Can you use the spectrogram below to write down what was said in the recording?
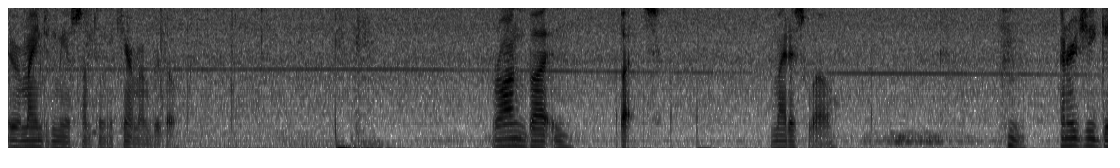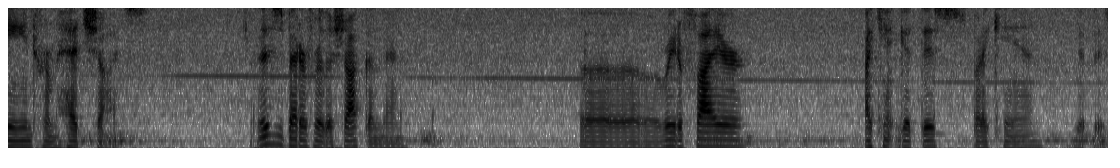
It reminded me of something. I can't remember though. Wrong button, but might as well. Hmm. Energy gained from headshots. This is better for the shotgun then. Uh, rate of fire. I can't get this, but I can get this.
